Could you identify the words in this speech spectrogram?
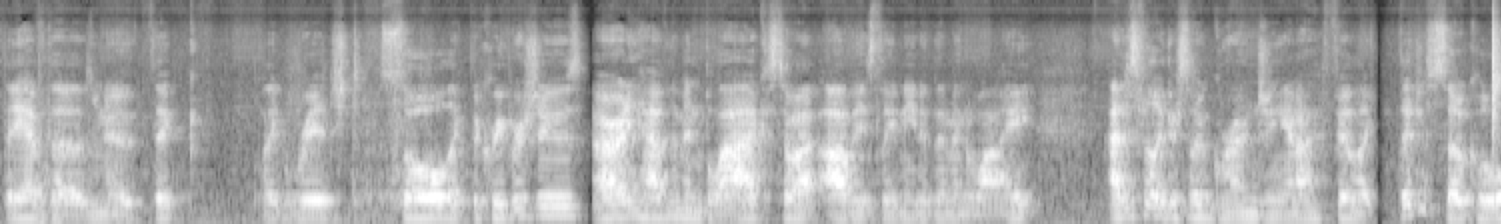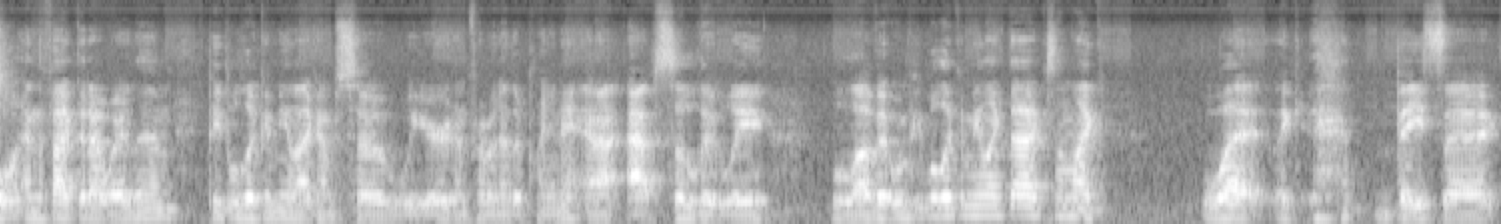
they have the, you know, thick like ridged sole, like the creeper shoes. I already have them in black, so I obviously needed them in white. I just feel like they're so grungy and I feel like they're just so cool and the fact that I wear them, people look at me like I'm so weird and from another planet and I absolutely love it when people look at me like that because I'm like, what? Like, basic.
